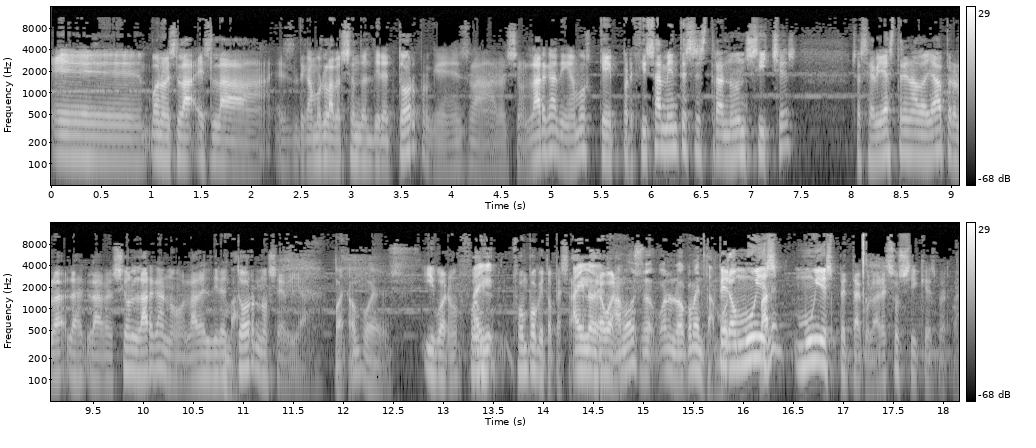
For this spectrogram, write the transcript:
eh, bueno, es la, es la, es, digamos, la versión del director, porque es la versión larga, digamos, que precisamente se estrenó en Sitges. O sea, se había estrenado ya, pero la, la- la versión larga no, la del director no se había. Bueno, pues Y bueno, fue, Ahí- fue un poquito pesado. ahí lo pero bueno. dejamos, bueno, lo comentamos. Pero muy, ¿vale? es- muy espectacular, eso sí que es verdad.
